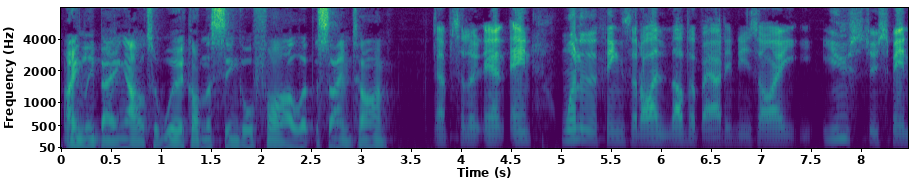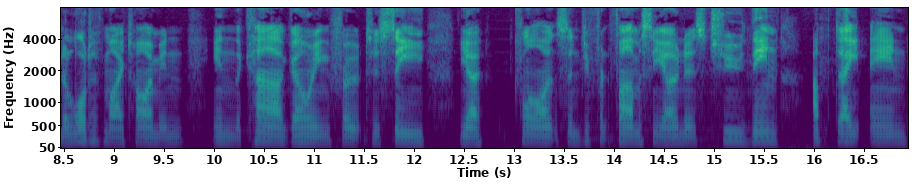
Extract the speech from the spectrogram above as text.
only being able to work on the single file at the same time. Absolutely. And, and one of the things that I love about it is I used to spend a lot of my time in, in the car going for to see, you know, clients and different pharmacy owners to then update and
